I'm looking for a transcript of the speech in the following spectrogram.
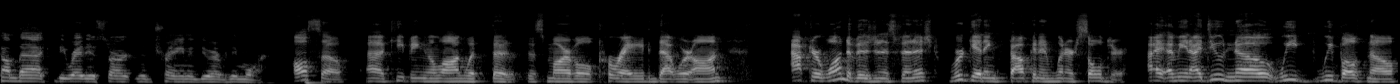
come back, be ready to start and train and do everything more. Also, uh, keeping along with the this Marvel parade that we're on, after WandaVision is finished, we're getting Falcon and Winter Soldier. I, I mean, I do know we we both know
